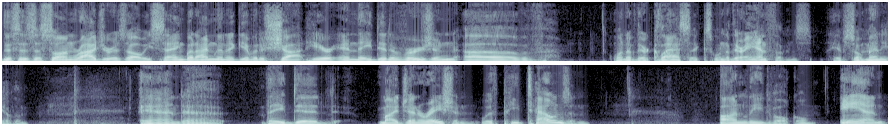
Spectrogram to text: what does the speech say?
This is a song Roger has always sang, but I'm going to give it a shot here. And they did a version of one of their classics, one of their anthems. They have so many of them. And uh, they did My Generation with Pete Townshend on lead vocal. And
